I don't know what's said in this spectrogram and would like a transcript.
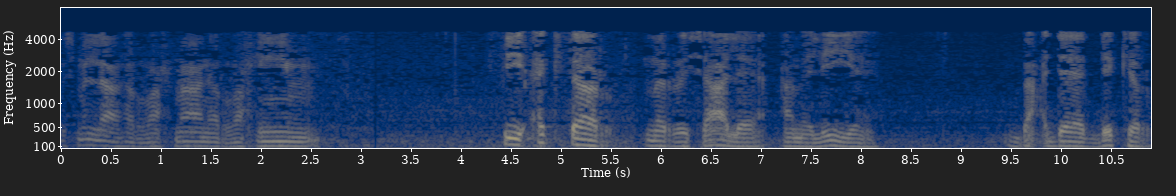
بسم الله الرحمن الرحيم. في أكثر من رسالة عملية بعد ذكر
